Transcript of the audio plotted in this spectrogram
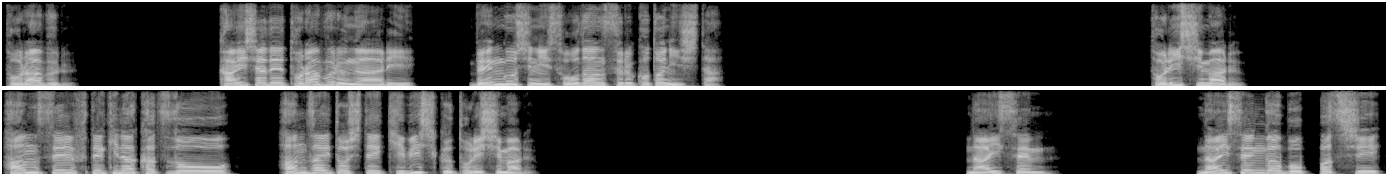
トラブル。会社でトラブルがあり、弁護士に相談することにした。取り締まる。反政府的な活動を犯罪として厳しく取り締まる。内戦。内戦が勃発し、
